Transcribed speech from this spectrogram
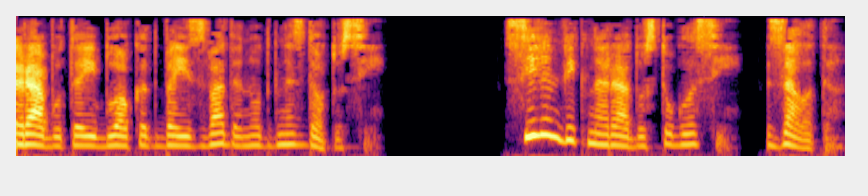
Работа и блокът бе изваден от гнездото си. Силен вик на радост огласи. Залата.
